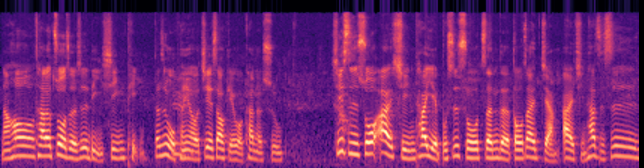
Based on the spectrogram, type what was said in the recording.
然后他的作者是李新平，但是我朋友介绍给我看的书。嗯、其实说爱情，他也不是说真的都在讲爱情，他只是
